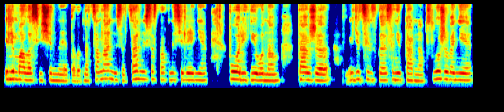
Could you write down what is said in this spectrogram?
или мало освещены это вот национальный, социальный состав населения по регионам, также медицинское санитарное обслуживание,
